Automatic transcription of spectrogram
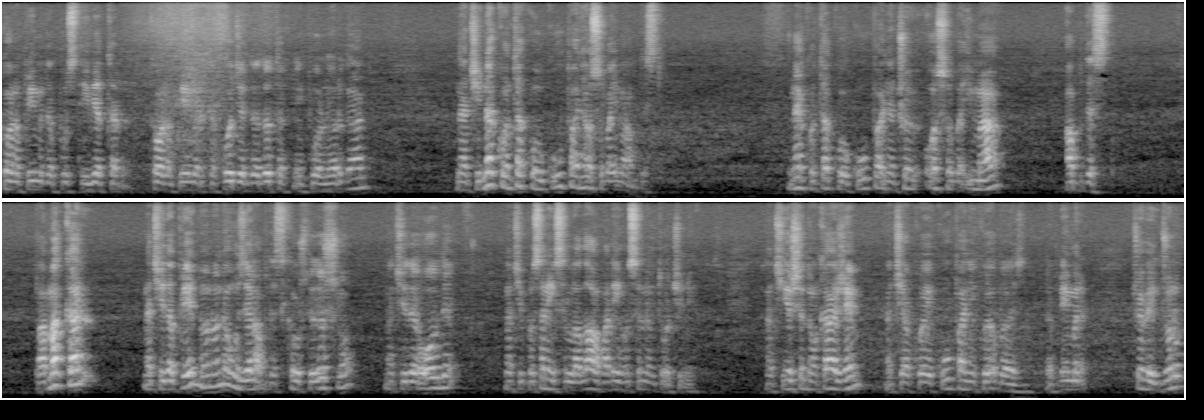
kao na primjer da pusti vjetar, kao na primjer također da dotakne polni organ. Znači, nakon takvog kupanja osoba ima abdest. Nakon takvog kupanja čovjek, osoba ima abdest. Pa makar, znači da prijedno ono ne uzela abdest kao što je došlo, znači da je ovdje, znači poslanik sallallahu alaihi wa sallam to učinio. Znači još jednom kažem, znači ako je kupanje koje je obavezno, na primjer čovjek džunup,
